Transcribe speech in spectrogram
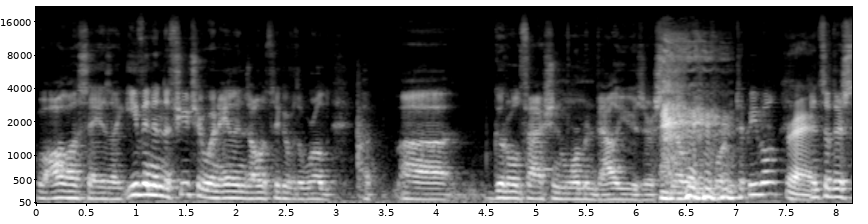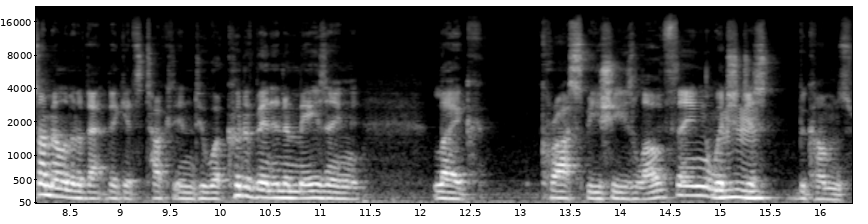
well, all I'll say is like even in the future when aliens almost take over the world, uh, uh, good old fashioned Mormon values are still important to people. Right. And so there's some element of that that gets tucked into what could have been an amazing, like, cross species love thing, which Mm-hmm. just becomes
